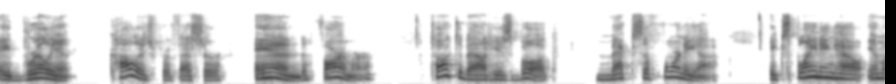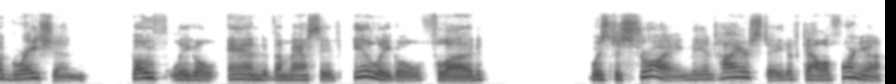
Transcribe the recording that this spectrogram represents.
a brilliant college professor and farmer, talked about his book, Mexifornia, explaining how immigration, both legal and the massive illegal flood, was destroying the entire state of California.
